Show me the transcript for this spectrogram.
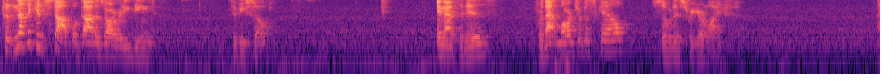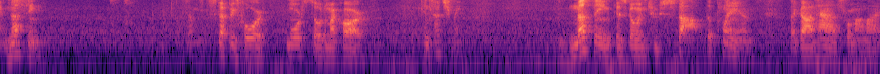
Because nothing can stop what God has already deemed to be so. And as it is, for that large of a scale, so it is for your life. Like nothing. As I'm stepping forward more so to my car can touch me. Nothing is going to stop the plans that God has for my life.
